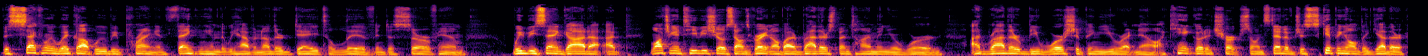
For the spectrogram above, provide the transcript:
the second we wake up, we would be praying and thanking Him that we have another day to live and to serve Him. We'd be saying, God, I, I, watching a TV show sounds great and all, but I'd rather spend time in your word. I'd rather be worshiping you right now. I can't go to church. So instead of just skipping altogether,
